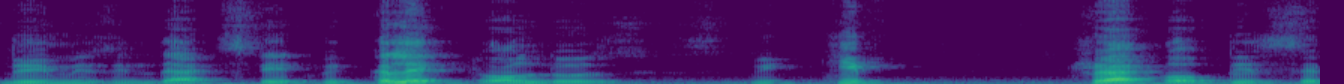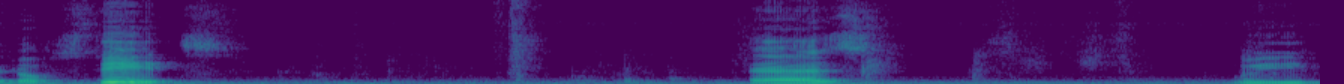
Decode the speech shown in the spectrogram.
the M is in that state. We collect all those, we keep track of this set of states as we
